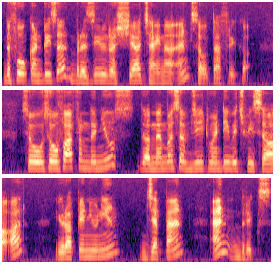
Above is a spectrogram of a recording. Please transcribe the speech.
The four countries are Brazil, Russia, China and South Africa. So, so far from the news, the members of G20 which we saw are European Union, Japan and BRICS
